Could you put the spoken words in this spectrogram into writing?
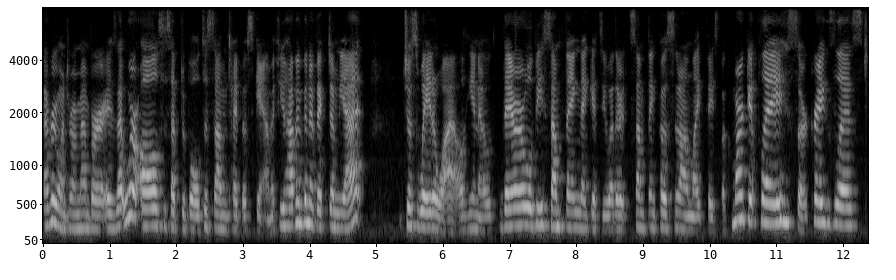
everyone to remember is that we're all susceptible to some type of scam. If you haven't been a victim yet, just wait a while. You know, there will be something that gets you, whether it's something posted on like Facebook Marketplace or Craigslist,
